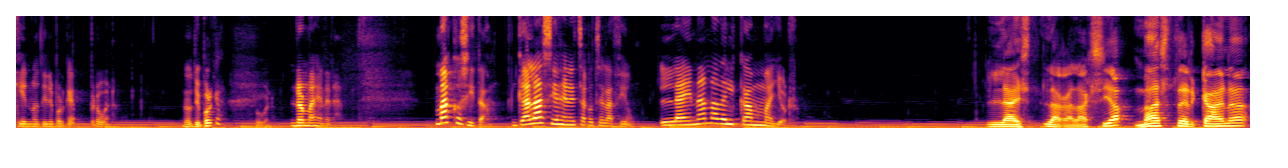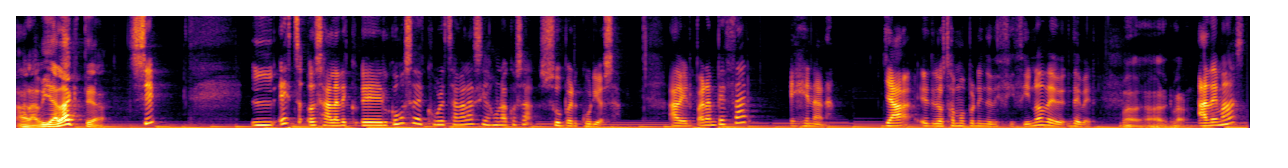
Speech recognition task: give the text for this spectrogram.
Que no tiene por qué, pero bueno, No tiene por qué. Pero bueno. norma general. Más cositas. Galaxias en esta constelación. La enana del Can Mayor. La, la galaxia más cercana a la Vía Láctea. Sí. Esto, o sea, la desc- el cómo se descubre esta galaxia es una cosa súper curiosa. A ver, para empezar, es enana. Ya eh, lo estamos poniendo difícil, ¿no? De, de ver. Vale, claro. Además,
